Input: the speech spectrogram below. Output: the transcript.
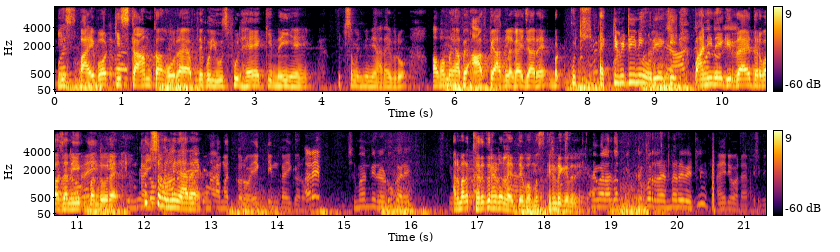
ये स्पाईबॉट किस काम का हो रहा है? अपने को यूजफुल है कि नहीं है? कुछ समझ में नहीं आ रहा है ब्रो अब हम यहाँ पे आग पे आग लगाए जा रहे हैं बट कुछ एक्टिविटी नहीं हो रही है कि पानी नहीं गिर रहा है दरवाज़ा नहीं बंद हो रहा है। कुछ समझ में नहीं आ रहा है। मत करो एक टीम का ही करो। अरे शिमन मी रडू करे। अरे मला खरंच रडायला येते बा मस्करी नाही करत. मला आता मित्र पण रडणारे भेटले नहीं हो रहा फिर भी।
